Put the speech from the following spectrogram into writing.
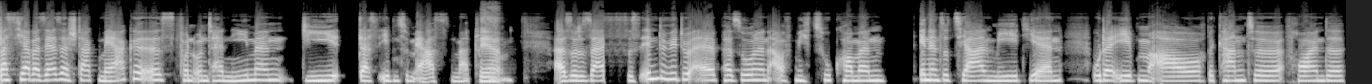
Was ich aber sehr, sehr stark merke, ist von Unternehmen, die das eben zum ersten Mal tun. Ja. Also das heißt, dass individuell Personen auf mich zukommen, in den sozialen Medien oder eben auch bekannte Freunde,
